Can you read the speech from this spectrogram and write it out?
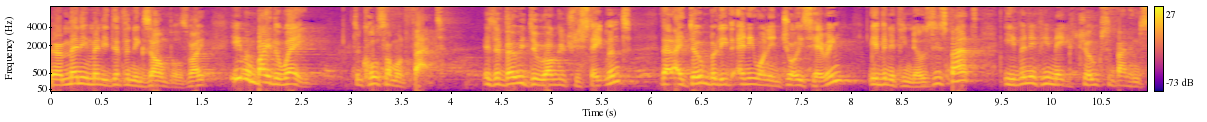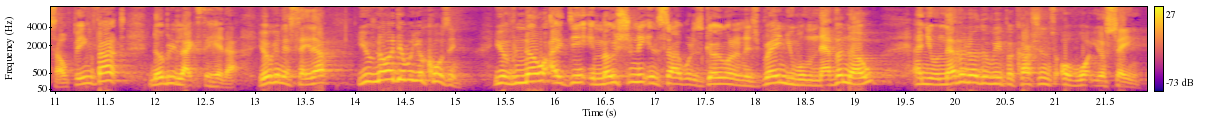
There are many, many different examples, right? Even by the way, to call someone fat is a very derogatory statement that I don't believe anyone enjoys hearing, even if he knows he's fat, even if he makes jokes about himself being fat. Nobody likes to hear that. You're going to say that, you have no idea what you're causing. You have no idea emotionally inside what is going on in his brain. You will never know, and you will never know the repercussions of what you're saying.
